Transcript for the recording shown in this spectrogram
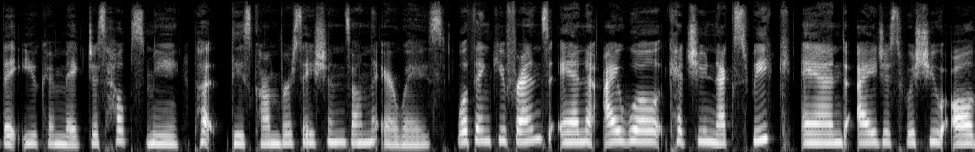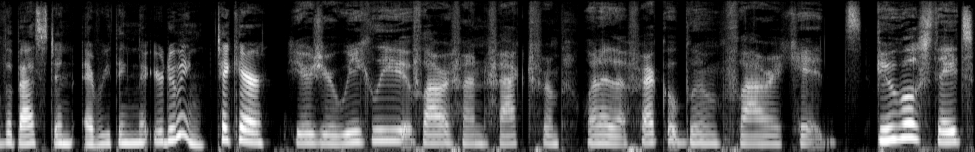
that you can make just helps me put these conversations on the airways. Well, thank you, friends, and I will catch you next week. And I just wish you all the best in everything that you're doing. Take care. Here's your weekly flower fun fact from one of the Freckle Bloom Flower Kids. Google states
